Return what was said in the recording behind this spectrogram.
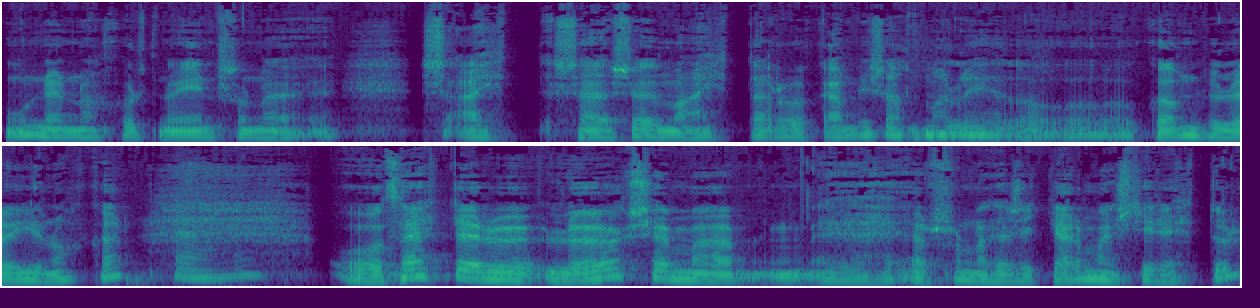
hún er nokkur einn svona ætt, sögma ættar og gamli sáttmáli og, og gömlu lögin okkar. Já, og þetta eru lög sem að, eh, er svona þessi germanski réttur.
